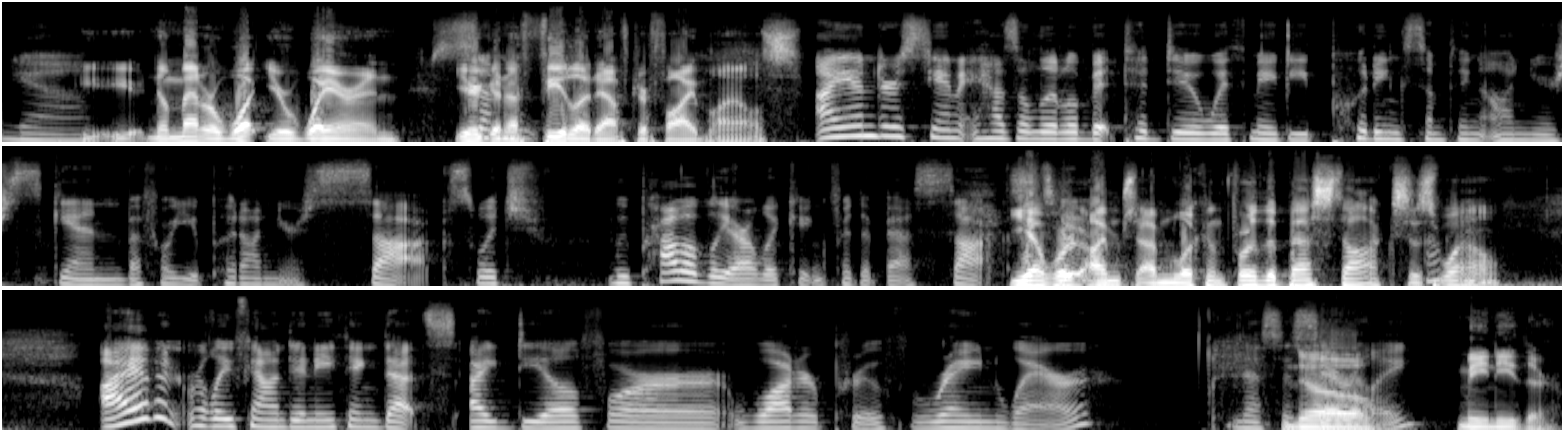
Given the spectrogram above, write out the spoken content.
Yeah. You- no matter what you're wearing, you're going to feel it after five miles. I understand it has a little bit to do with maybe putting something on your skin before you put on your socks, which we probably are looking for the best socks. Yeah, we're. I'm I'm looking for the best socks as well. I haven't really found anything that's ideal for waterproof rainwear necessarily. No, me neither.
